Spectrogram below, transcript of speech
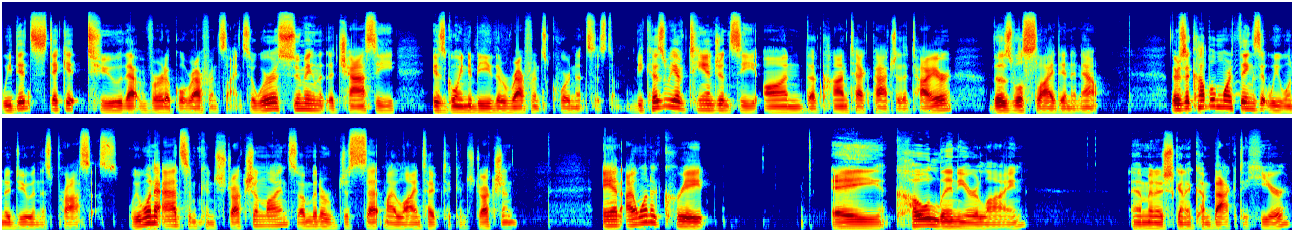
we did stick it to that vertical reference line. So we're assuming that the chassis is going to be the reference coordinate system. Because we have tangency on the contact patch of the tire, those will slide in and out. There's a couple more things that we want to do in this process. We want to add some construction lines. So I'm going to just set my line type to construction. And I want to create a collinear line. I'm just going to come back to here.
